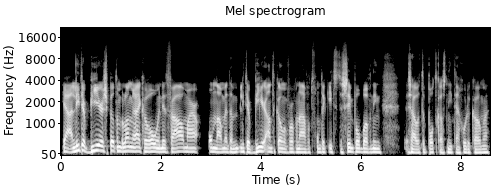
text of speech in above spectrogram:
Ja, een liter bier speelt een belangrijke rol in dit verhaal. Maar om nou met een liter bier aan te komen voor vanavond vond ik iets te simpel. Bovendien zou het de podcast niet ten goede komen.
